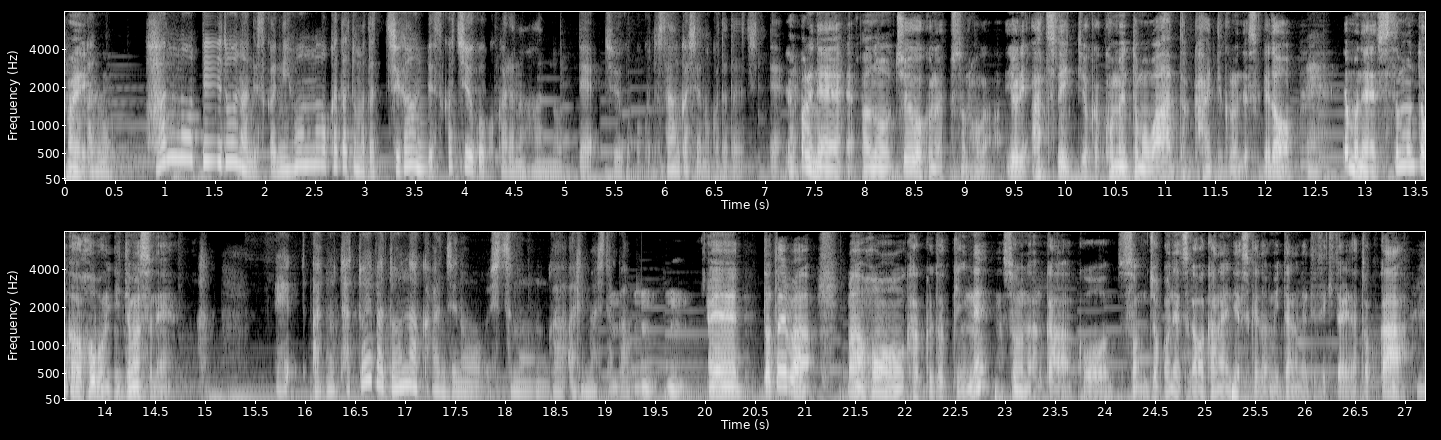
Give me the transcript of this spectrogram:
はい、あの反応ってどうなんですか？日本の方とまた違うんですか？中国からの反応って。中国の参加者の方たちって。やっぱりねあの中国の人の方がより熱いっていうかコメントもわーっと返ってくるんですけど、ええ、でもね質問とかはほぼ似てますねえあの例えばどんな感じの質問がありましたか、うんうん。えー、例えば、まあ、本を書くときにねそのなんかこうその情熱が湧かないんですけどみたいなのが出てきたりだとか、うん、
